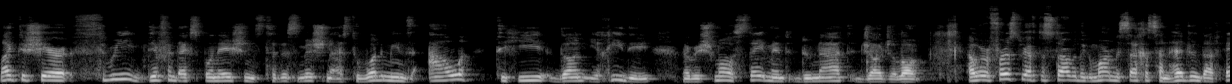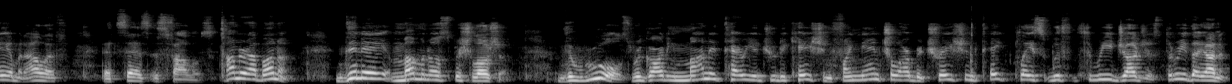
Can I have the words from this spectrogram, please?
like to share three different explanations to this Mishnah as to what it means al tihi don yechidi, Rabbi Shmuel's statement, do not judge alone. However, first we have to start with the Gemara Maseches Sanhedrin Daf Heyam and Aleph that says as follows: Taner Rabbana, dine mamanos b'shlosha. The rules regarding monetary adjudication, financial arbitration, take place with three judges, three dayanim.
